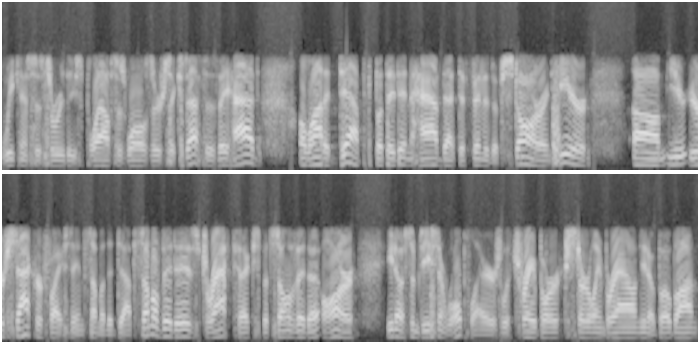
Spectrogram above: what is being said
weaknesses through these playoffs as well as their successes. They had a lot of depth, but they didn't have that definitive star. And here. Um, you're, you're sacrificing some of the depth. Some of it is draft picks, but some of it are, you know, some decent role players with Trey Burke, Sterling Brown, you know, Boban,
